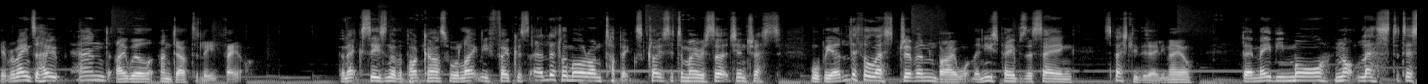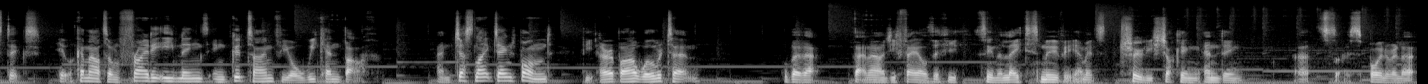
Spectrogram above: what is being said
It remains a hope, and I will undoubtedly fail. The next season of the podcast will likely focus a little more on topics closer to my research interests, will be a little less driven by what the newspapers are saying, especially the Daily Mail. There may be more, not less, statistics. It will come out on Friday evenings in good time for your weekend bath. And just like James Bond, the error bar will return. Although that, that analogy fails if you've seen the latest movie. I mean, it's truly shocking ending. Uh, spoiler alert.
